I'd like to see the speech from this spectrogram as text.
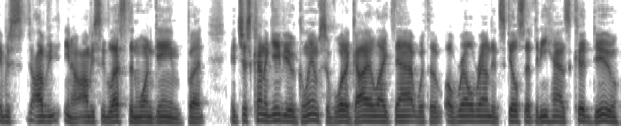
it was obvi- you know obviously less than one game, but it just kind of gave you a glimpse of what a guy like that with a, a well-rounded skill set that he has could do.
